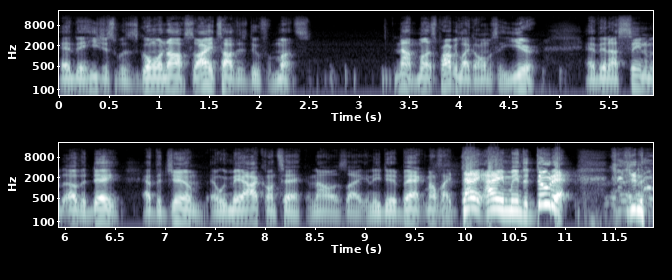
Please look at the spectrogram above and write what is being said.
and then he just was going off. So I ain't talked to this dude for months, not months, probably like almost a year. And then I seen him the other day at the gym, and we made eye contact, and I was like, and he did back, and I was like, dang, I didn't mean to do that. you know,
